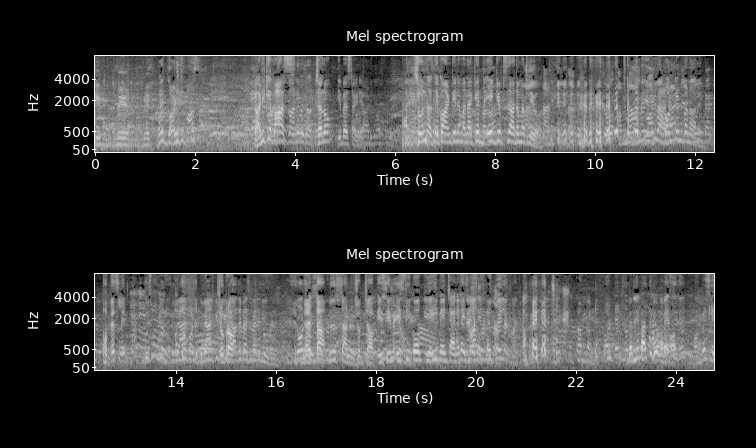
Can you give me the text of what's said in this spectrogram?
कि भाई गाड़ी के पास गाड़ी के पास। चलो ये बेस्ट आइडिया सुन देखो आंटी ने मना किया एक गिफ्ट से ज़्यादा मत लियो। कंटेंट बना रहे ऑब्वियसली चुप रहो। आधे पैसे मैंने दिए. चुपचाप इसी में इसी को यही मेन चैनल है इसमें सब्सक्राइब गंदी बातें क्यों ऑब्वियसली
